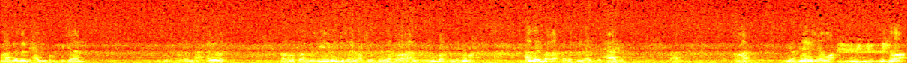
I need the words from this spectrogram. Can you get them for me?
وهكذا في حديث ام هشام انها حفظت فرق كثير من الرسول صلى الله عليه وسلم المنبر كل جمعه هذا ان تكون الحاجة بما فيه من العظه ذكرى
